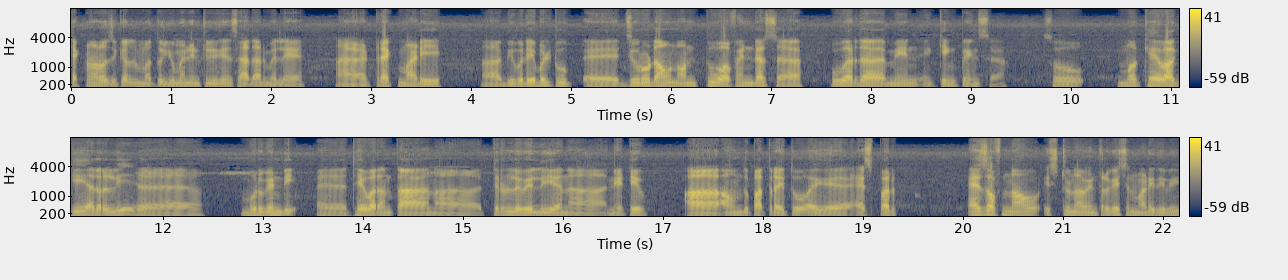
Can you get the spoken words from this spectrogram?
ಟೆಕ್ನಾಲಜಿಕಲ್ ಮತ್ತು ಹ್ಯೂಮನ್ ಇಂಟೆಲಿಜೆನ್ಸ್ ಆಧಾರ ಮೇಲೆ ಟ್ರ್ಯಾಕ್ ಮಾಡಿ we were able to zero down on to offenders who are the main kingpins so ಮುಖ್ಯವಾಗಿ ಅದರಲ್ಲಿ ಮುರುಗಂಡಿ ಥೇವರ್ ಅಂತ ತಿರುಳುವೆಲ್ಲಿ ನೇಟಿವ್ ಅವನದು ಪಾತ್ರ ಇತ್ತು ಆ್ಯಸ್ ಪರ್ ಆ್ಯಸ್ ಆಫ್ ನಾವು ಇಷ್ಟು ನಾವು ಇಂಟ್ರೊಗೇಷನ್ ಮಾಡಿದ್ದೀವಿ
